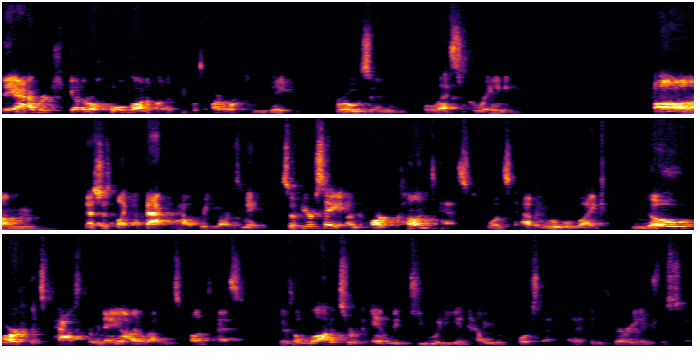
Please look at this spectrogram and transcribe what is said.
They averaged together a whole lot of other people's artwork to make Frozen less grainy. Um, that's just like a fact of how 3D art is made. So if you're say an art contest wants to add a rule like no art that's passed through an AI allowed in this contest, there's a lot of sort of ambiguity in how you enforce that, and I think it's very interesting.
